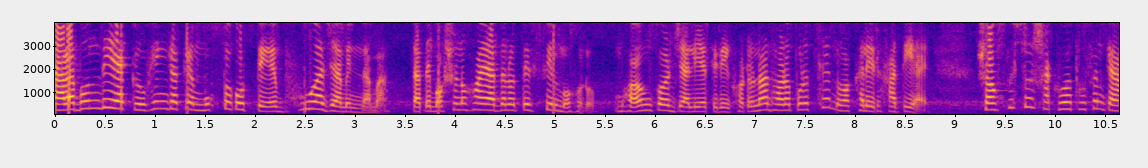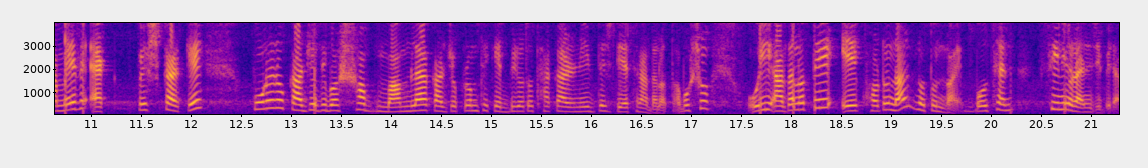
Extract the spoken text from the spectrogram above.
কারাবন্দি এক রোহিঙ্গাকে মুক্ত করতে ভুয়া জামিননামা। তাতে বসানো হয় আদালতের সিলমোহরও। ভয়ঙ্কর জালিয়াতির এই ঘটনা ধরা পড়েছে নোয়াখালীর হাতিয়ায়। সংশ্লিষ্ট সাখাওয়াত হোসেন গ্রামের এক পেশকারকে পনেরো কার্যদিবস সব মামলা কার্যক্রম থেকে বিরত থাকার নির্দেশ দিয়েছেন আদালত। অবশ্য ওই আদালতে এ ঘটনা নতুন নয়, বলছেন সিনিয়র আইনজীবীরা।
